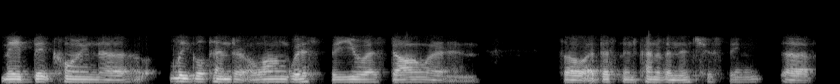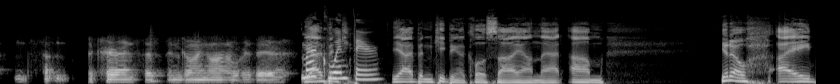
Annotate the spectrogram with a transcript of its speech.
made Bitcoin uh, legal tender along with the U.S. dollar, and so uh, that's been kind of an interesting uh, some occurrence that's been going on over there. Yeah, Mark been went there. Yeah, I've been keeping a close eye on that. Um, you know, I.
